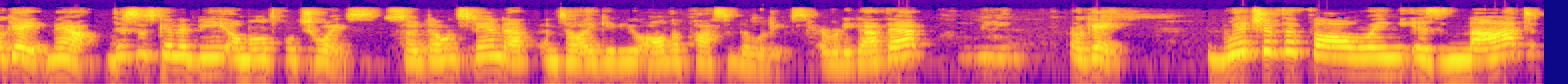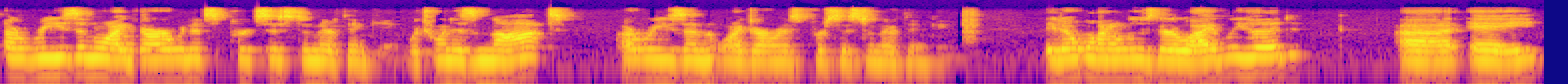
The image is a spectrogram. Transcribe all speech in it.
Okay, now this is going to be a multiple choice, so don't stand up until I give you all the possibilities. Everybody got that? Okay, which of the following is not a reason why Darwinists persist in their thinking? Which one is not a reason why Darwinists persist in their thinking? They don't want to lose their livelihood. Uh, a.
